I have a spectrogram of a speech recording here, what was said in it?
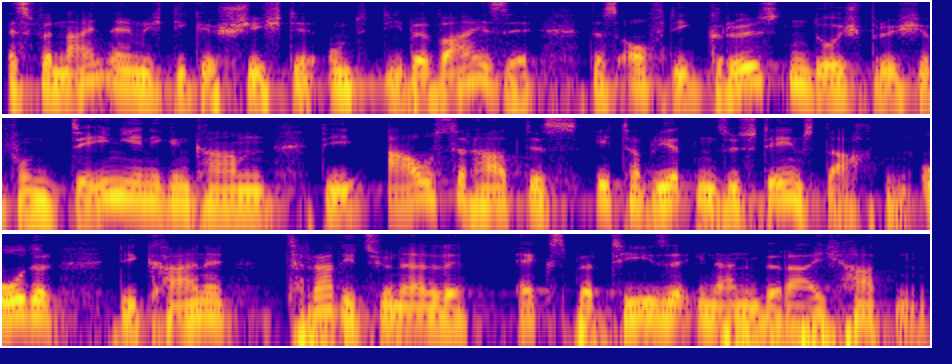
Es verneint nämlich die Geschichte und die Beweise, dass oft die größten Durchbrüche von denjenigen kamen, die außerhalb des etablierten Systems dachten oder die keine traditionelle Expertise in einem Bereich hatten.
